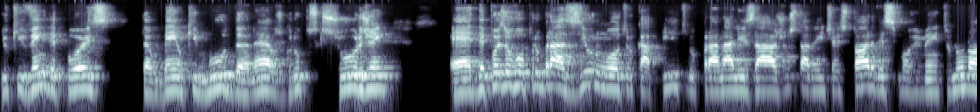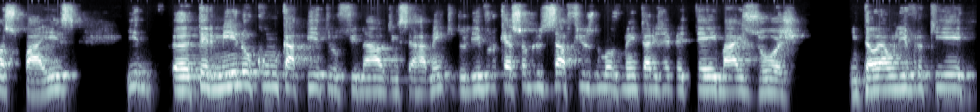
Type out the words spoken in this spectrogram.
e o que vem depois, também o que muda, né, os grupos que surgem. É, depois eu vou para o Brasil num outro capítulo para analisar justamente a história desse movimento no nosso país e uh, termino com um capítulo final de encerramento do livro que é sobre os desafios do movimento LGBT mais hoje. Então é um livro que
